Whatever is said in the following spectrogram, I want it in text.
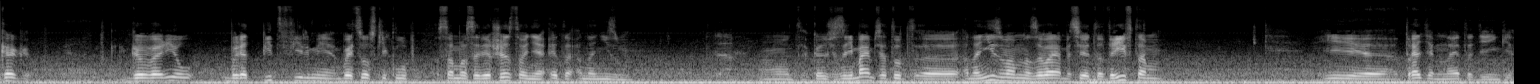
как говорил Брэд Питт в фильме «Бойцовский клуб», самосовершенствование – это анонизм. Вот. Короче, занимаемся тут э, анонизмом, называем все это дрифтом и э, тратим на это деньги,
